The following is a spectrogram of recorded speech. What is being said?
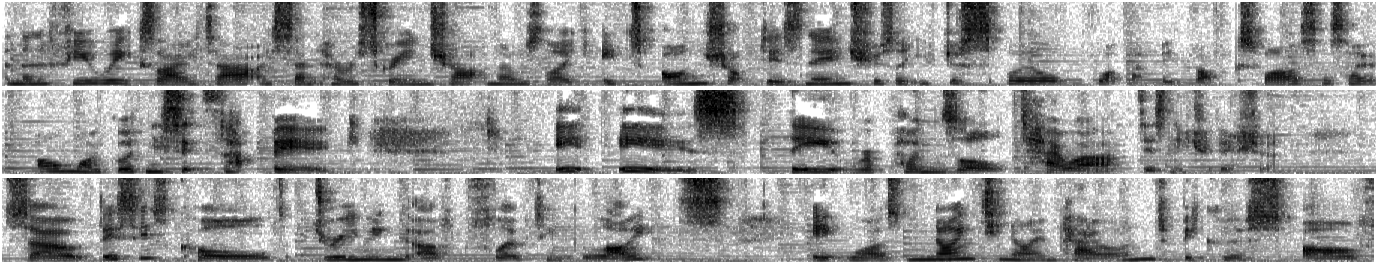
And then a few weeks later, I sent her a screenshot and I was like, it's on Shop Disney. And she was like, you've just spoiled what that big box was. I was like, oh my goodness, it's that big. It is the Rapunzel Tower Disney tradition. So this is called Dreaming of Floating Lights it was £99 because of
